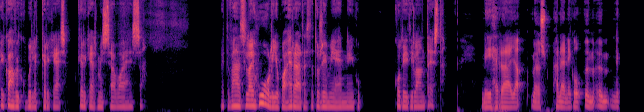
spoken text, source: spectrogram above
ei kahvikupille kerkeäisi, kerkeäisi missään vaiheessa. Että vähän sillä huoli jopa herää tästä tosimiehen niin kuin kotitilanteesta. Niin herää ja myös hänen niin kuin ym, ym, niin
